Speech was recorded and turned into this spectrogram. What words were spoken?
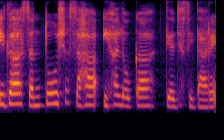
ಈಗ ಸಂತೋಷ್ ಸಹ ಇಹಲೋಕ ತ್ಯಜಿಸಿದ್ದಾರೆ.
